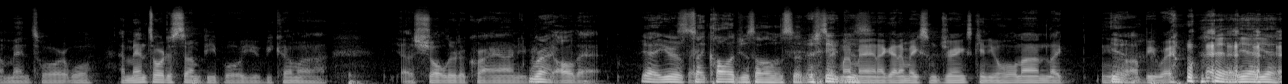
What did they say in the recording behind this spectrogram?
a mentor. Well, a mentor to some people. You become a, a shoulder to cry on. You Right. all that. Yeah, you're a like- psychologist all of a sudden. It's like, my Just- man, I gotta make some drinks. Can you hold on? Like, you know, I'll be right. yeah, yeah, yeah.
